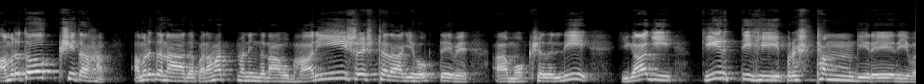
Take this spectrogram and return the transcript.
ಅಮೃತೋಕ್ಷಿತ. ಅಮೃತನಾದ ಪರಮಾತ್ಮನಿಂದ ನಾವು ಭಾರೀ ಶ್ರೇಷ್ಠರಾಗಿ ಹೋಗ್ತೇವೆ. ಆ ಮೋಕ್ಷದಲ್ಲಿ ಹೀಗಾಗಿ ಕೀರ್ತಿ ಪೃಷ್ಠಂ ಗಿರೇರಿವ.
